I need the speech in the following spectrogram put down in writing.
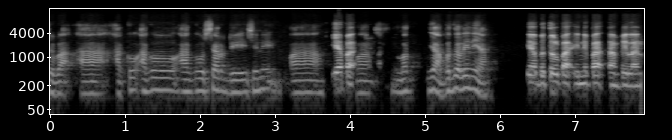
Coba uh, aku aku aku share di sini uh, ya pak. uh, ya betul ini ya? Ya betul Pak, ini Pak tampilan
